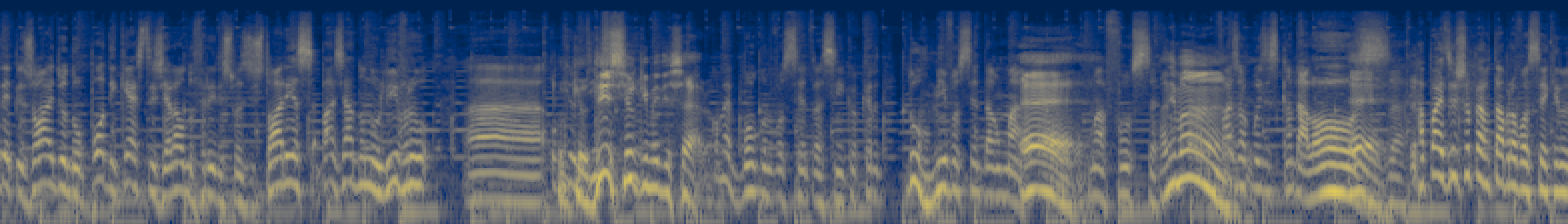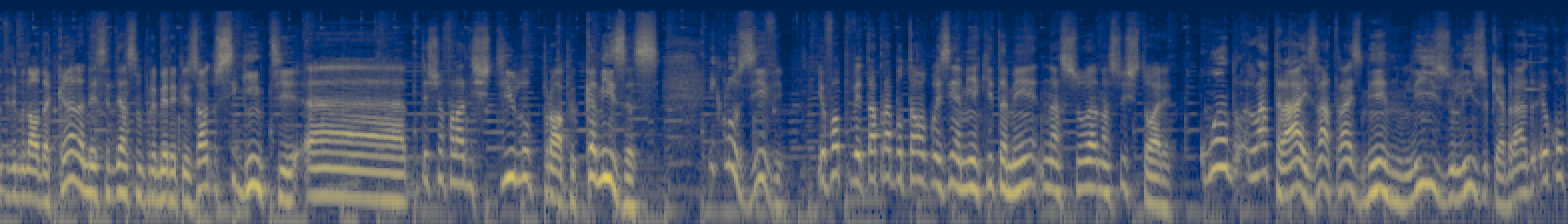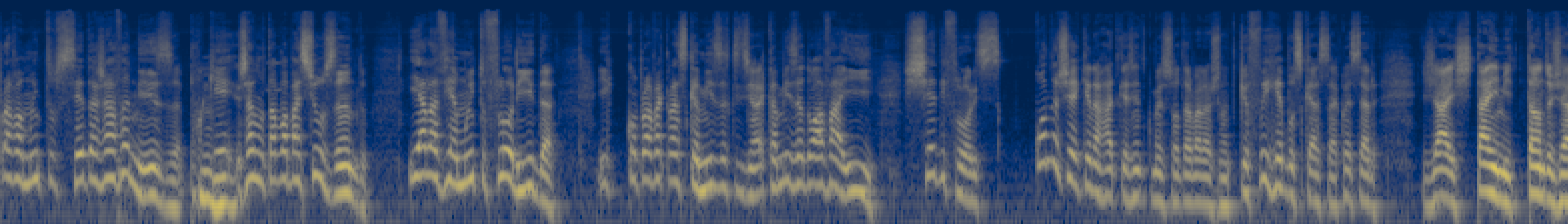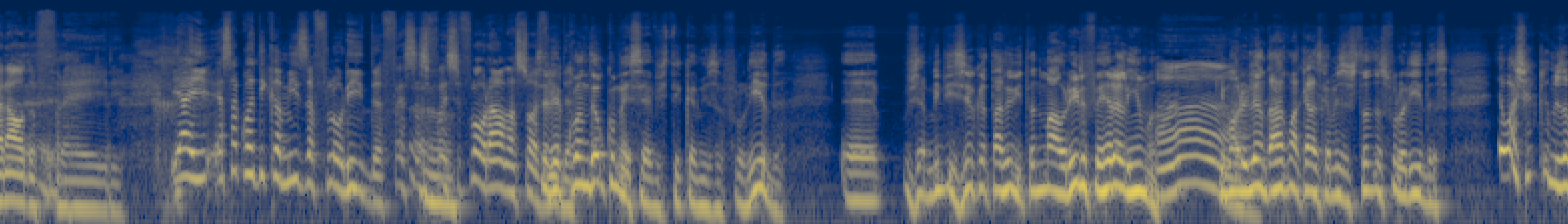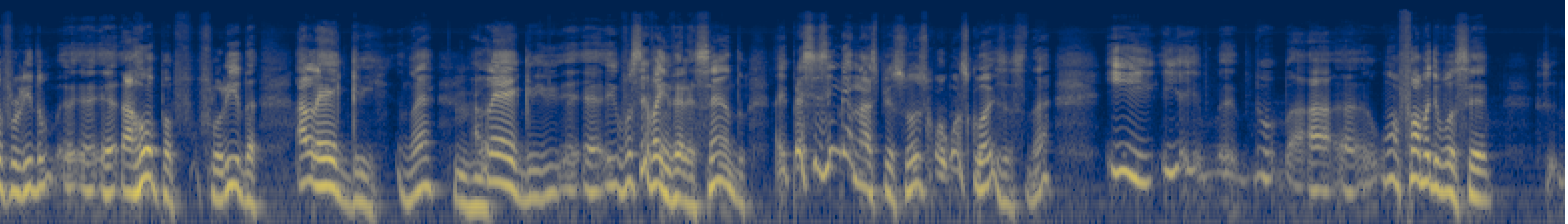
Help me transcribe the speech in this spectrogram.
episódio do podcast Geraldo Freire e Suas Histórias, baseado no livro. ah, O que eu disse e o que me disseram. Como é bom quando você entra assim, que eu quero dormir, você dá uma, É. uma força. Animando. Faz uma coisa escandalosa. Rapaz, deixa eu perguntar pra você aqui no Tribunal da Cana, nesse 11 episódio, o seguinte: ah, deixa eu falar de estilo próprio, camisas. Inclusive, eu vou aproveitar para botar uma coisinha minha aqui também na sua, na sua história. Quando, lá atrás, lá atrás mesmo, liso, liso, quebrado, eu comprava muito seda javanesa, porque já não estava mais se usando. E ela vinha muito florida. E comprava aquelas camisas que diziam, é camisa do Havaí, cheia de flores. Quando eu cheguei aqui na rádio que a gente começou a trabalhar junto, que eu fui rebuscar essa coisa, sério, já está imitando o Geraldo Freire. E aí, essa coisa de camisa florida, essas, esse floral na sua Você vida. vê, quando eu comecei a vestir camisa florida, é, já me diziam que eu estava imitando Maurílio Ferreira Lima. Ah, Que Maurílio andava com aquelas camisas todas floridas. Eu acho que a camisa florida, é, é, a roupa florida, alegre, não é? Alegre. é, é, e você vai envelhecendo, aí precisa enganar as pessoas com algumas coisas, né? E, e, é, a- a- uma forma de você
